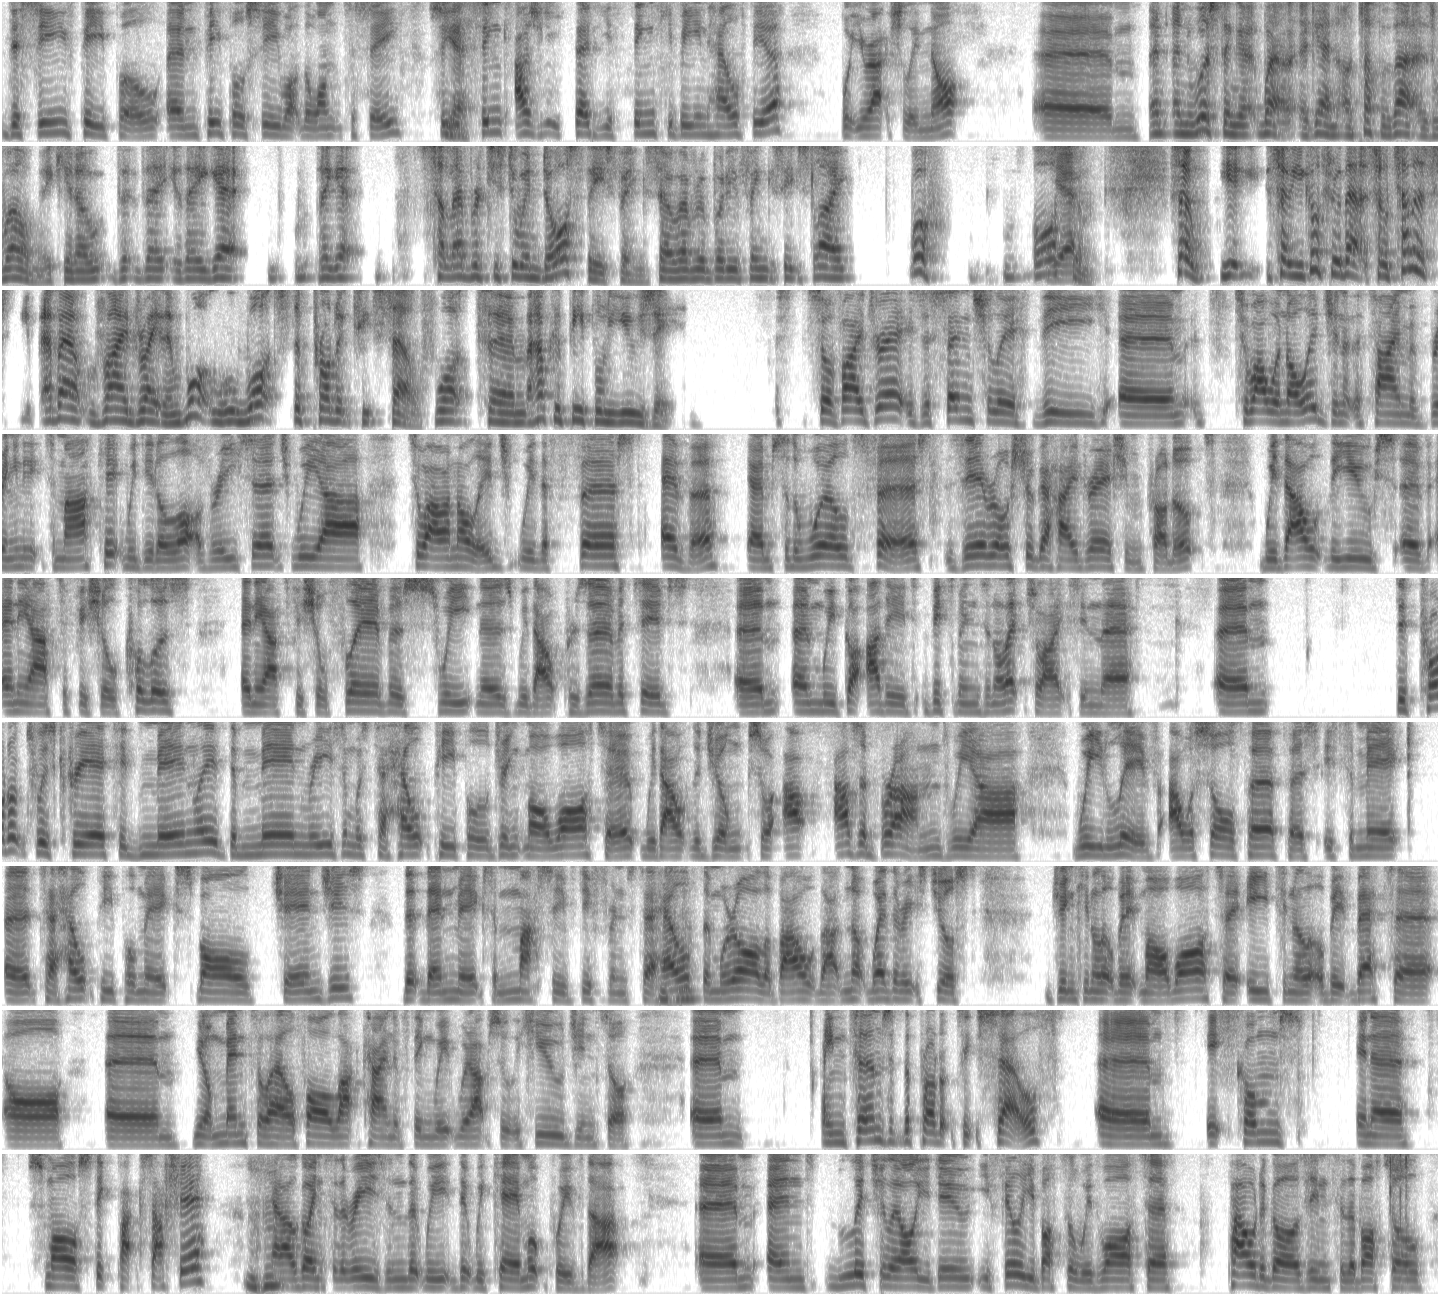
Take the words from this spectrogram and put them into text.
deceive people, and people see what they want to see. So Yes. you think, as you said, you think you're being healthier, but you're actually not. Um, And and worst thing, uh, well, again, on top of that as well, Mick, you know, they they get they get celebrities to endorse these things, so everybody thinks it's like, oh, awesome. So you so you go through that. So tell us about Vidrate then. What what's the product itself? What um, how can people use it? so Vidrate is essentially the, um, to our knowledge, and at the time of bringing it to market, we did a lot of research. We are, to our knowledge, we're the first ever, um, so the world's first zero sugar hydration product without the use of any artificial colours, any artificial flavours, sweeteners, without preservatives, um, and we've got added vitamins and electrolytes in there. Um, the product was created mainly the main reason was to help people drink more water without the junk. So as a brand we are we live our sole purpose is to make uh, to help people make small changes that then makes a massive difference to health. And we're all about that not whether it's just drinking a little bit more water eating a little bit better or um, you know mental health all that kind of thing we, we're absolutely huge into um, in terms of the product itself, um, it comes in a small stick pack sachet, and I'll go into the reason that we that we came up with that. Um, and literally, all you do, you fill your bottle with water, powder goes into the bottle,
